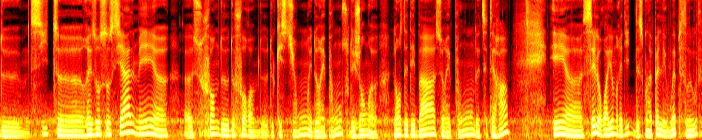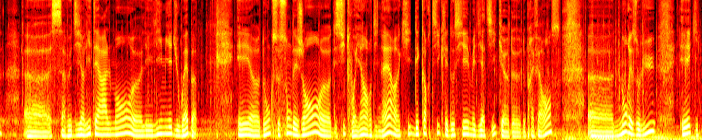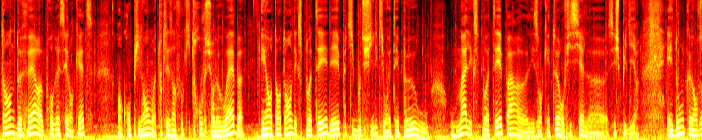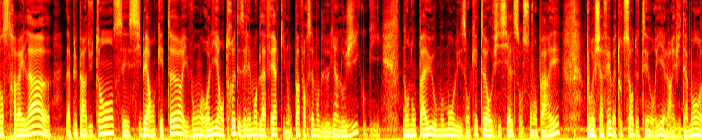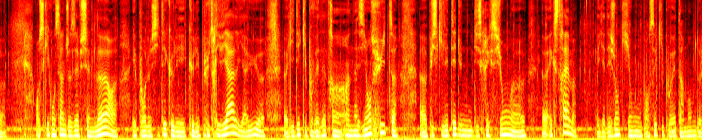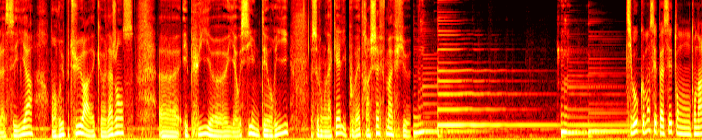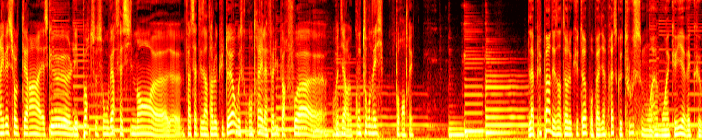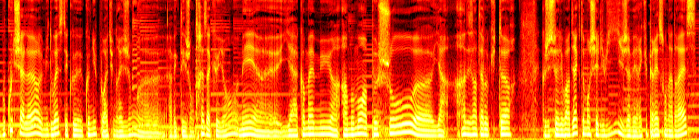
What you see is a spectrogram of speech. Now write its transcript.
de site euh, réseau social, mais euh, euh, sous forme de, de forum, de, questions et de réponses, où des gens lancent des débats, se répondent, etc. Et c'est le royaume Reddit de ce qu'on appelle les web sleuths. ça veut dire littéralement les limiers du web. Et donc ce sont des gens, des citoyens ordinaires qui décortiquent les dossiers médiatiques de, préférence non résolus et qui tentent de faire progresser l'enquête en compilant toutes les infos qu'ils trouvent sur le web et en tentant d'exploiter des petits bouts de fil qui ont été peu ou, mal exploités par euh, les enquêteurs officiels, euh, si je puis dire. Et donc, euh, en faisant ce travail-là, la plupart du temps, ces cyber-enquêteurs, ils vont relier entre eux des éléments de l'affaire qui n'ont pas forcément de lien logique ou qui n'en ont pas eu au moment où les enquêteurs officiels s'en sont emparés pour échaffer bah, toutes sortes de théories. Alors évidemment, en ce qui concerne Joseph Chandler, et pour le citer que les, plus triviales, il y a eu l'idée qu'il pouvait être un nazi en fuite, puisqu'il était d'une discrétion euh, extrême. Il y a des gens qui ont pensé qu'il pouvait être un membre de la CIA en rupture avec euh, l'agence. Euh, et puis, il y a aussi une théorie selon laquelle il pouvait être un chef mafieux. Thibaut, comment s'est passé ton, arrivée sur le terrain? Est-ce que les portes se sont ouvertes facilement face à tes interlocuteurs ou est-ce qu'au contraire il a fallu parfois, on va dire, contourner pour rentrer? La plupart des interlocuteurs, pour pas dire presque tous, m'ont accueilli avec beaucoup de chaleur. Le Midwest est connu pour être une région euh, avec des gens très accueillants, mais euh, il y a quand même eu un, moment un peu chaud. Euh, il y a un des interlocuteurs que je suis allé voir directement chez lui. J'avais récupéré son adresse.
